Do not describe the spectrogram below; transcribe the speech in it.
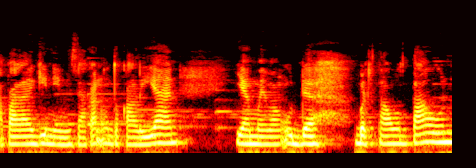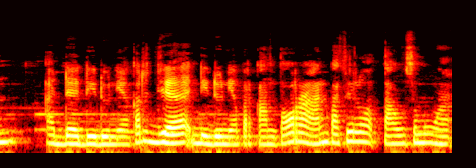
Apalagi nih misalkan untuk kalian yang memang udah bertahun-tahun ada di dunia kerja, di dunia perkantoran, pasti lo tahu semua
